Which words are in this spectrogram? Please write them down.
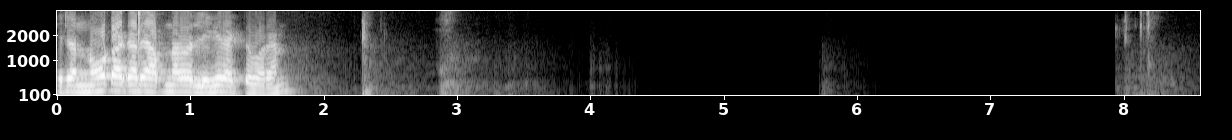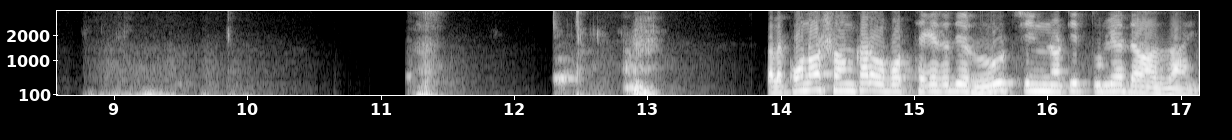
এটা নোট আকারে আপনারা লিখে রাখতে পারেন। তাহলে কোন সংখ্যার উপর থেকে যদি রুট চিহ্নটি তুলে দেওয়া যায়,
